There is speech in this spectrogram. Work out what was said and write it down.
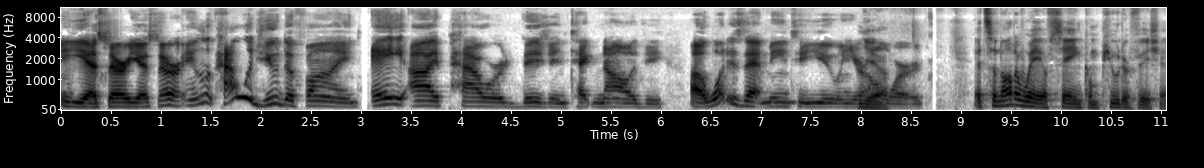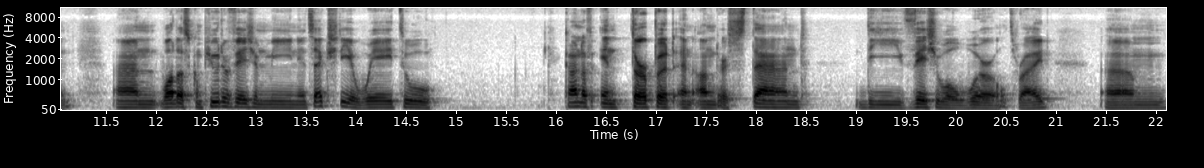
Yes, sir. Yes, sir. And look, how would you define AI powered vision technology? Uh, what does that mean to you in your Yeah. own words? It's another way of saying computer vision. And what does computer vision mean? It's actually a way to kind of interpret and understand the visual world, right? Um,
